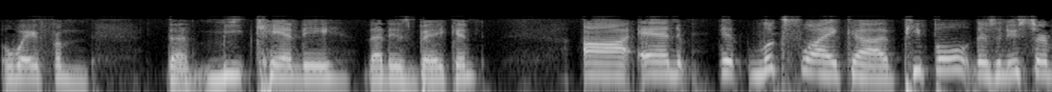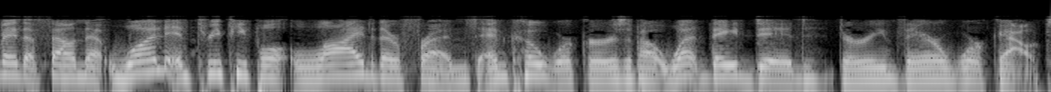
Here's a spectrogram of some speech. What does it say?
away from the meat candy that is bacon. Uh, and it looks like uh, people, there's a new survey that found that one in three people lied to their friends and coworkers about what they did during their workout.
